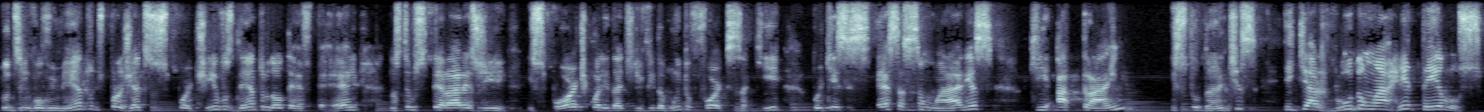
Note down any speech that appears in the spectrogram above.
do desenvolvimento dos projetos esportivos dentro da UTFPR. Nós temos que ter áreas de esporte, qualidade de vida muito fortes aqui, porque esses, essas são áreas que atraem estudantes e que ajudam a retê-los,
